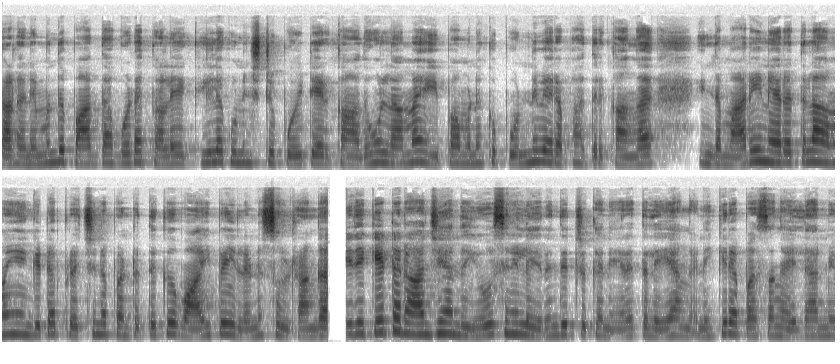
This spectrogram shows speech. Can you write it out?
தலை நிமிர்ந்து பார்த்தா கூட தலையை கீழே குனிஞ்சிட்டு போயிட்டே இருக்கான். அதுவும் இல்லாமல் இப்போ அவனுக்கு பொண்ணு வேற பார்த்துருக்காங்க. இந்த மாதிரி நேரத்தில் அவன் என்கிட்ட பிரச்சனை பண்ணுறதுக்கு வாய்ப்பே இல்லைன்னு சொல்கிறாங்க இதை கேட்ட ராஜி அந்த யோசனையில் இருந்துட்டு இருக்க நேரத்திலேயே அங்கே நிற்கிற பசங்க எல்லாருமே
